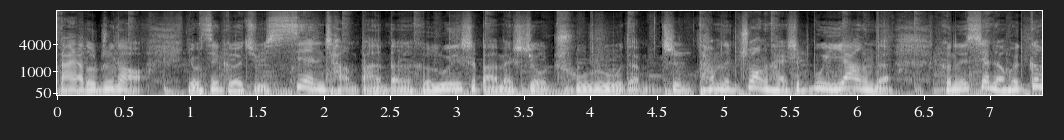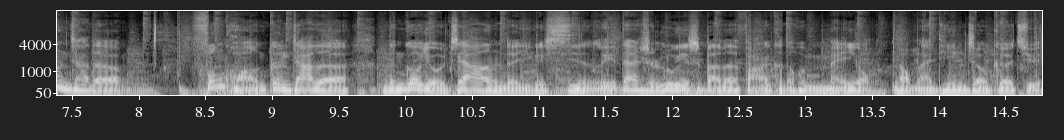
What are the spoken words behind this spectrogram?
大家都知道，有些歌曲现场版本和录音室版本是有出入的，是他们的状态是不一样的，可能现场会更加的。疯狂，更加的能够有这样的一个吸引力，但是录音室版本反而可能会没有。那我们来听听这首歌曲《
